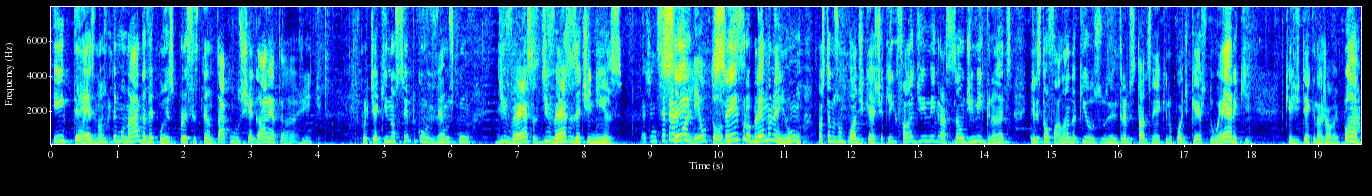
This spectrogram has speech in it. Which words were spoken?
em tese, nós não temos nada a ver com isso para esses tentáculos chegarem até a gente. Porque aqui nós sempre convivemos com diversas, diversas etnias. A gente sempre acolheu todos. Sem problema nenhum. Nós temos um podcast aqui que fala de imigração, de imigrantes. Eles estão falando aqui, os, os entrevistados vêm aqui no podcast do Eric, que a gente tem aqui na Jovem Pan.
